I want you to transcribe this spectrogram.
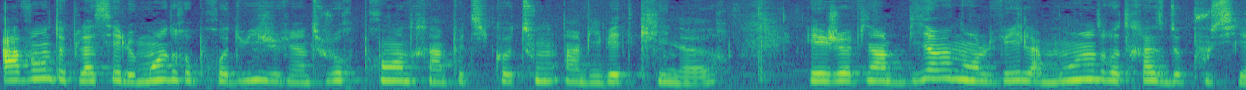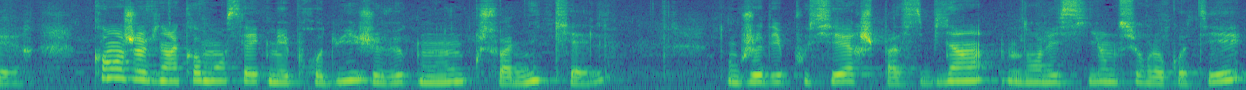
Avant de placer le moindre produit, je viens toujours prendre un petit coton imbibé de cleaner et je viens bien enlever la moindre trace de poussière. Quand je viens commencer avec mes produits, je veux que mon ongle soit nickel. Donc je dépoussière, je passe bien dans les sillons sur le côté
